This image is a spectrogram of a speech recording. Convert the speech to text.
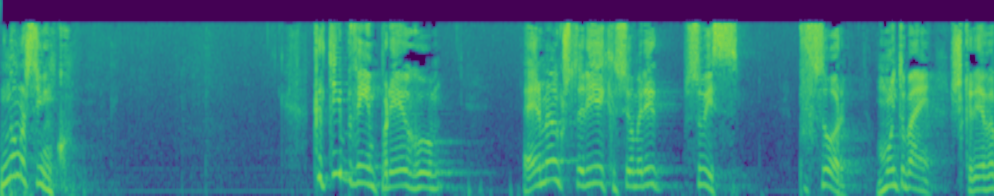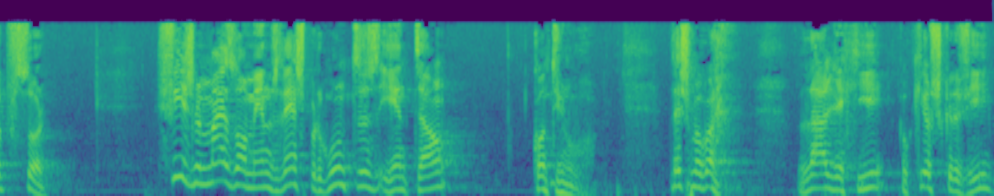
Número 5. Que tipo de emprego a irmã gostaria que o seu marido possuísse? Professor, Muito bem, escreva, professor. Fiz-lhe mais ou menos 10 perguntas e então continuou. Deixe-me agora dar-lhe aqui o que eu escrevi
